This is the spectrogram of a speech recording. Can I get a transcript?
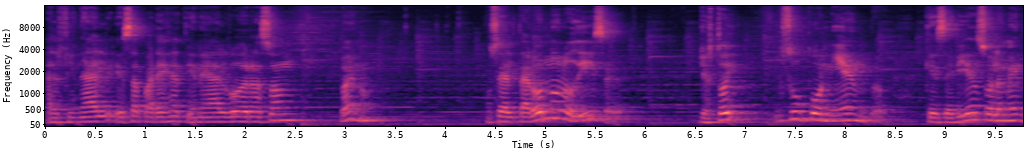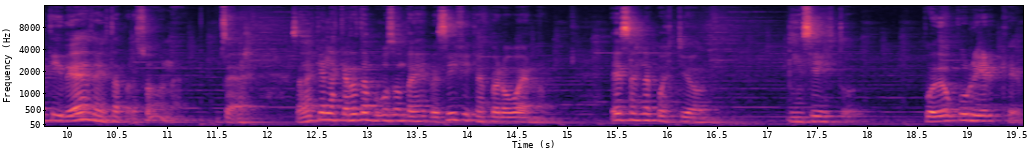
Al final esa pareja tiene algo de razón. Bueno, o sea, el tarot no lo dice. Yo estoy suponiendo que serían solamente ideas de esta persona. O sea, sabes que las cartas tampoco son tan específicas, pero bueno, esa es la cuestión. Insisto, puede ocurrir que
